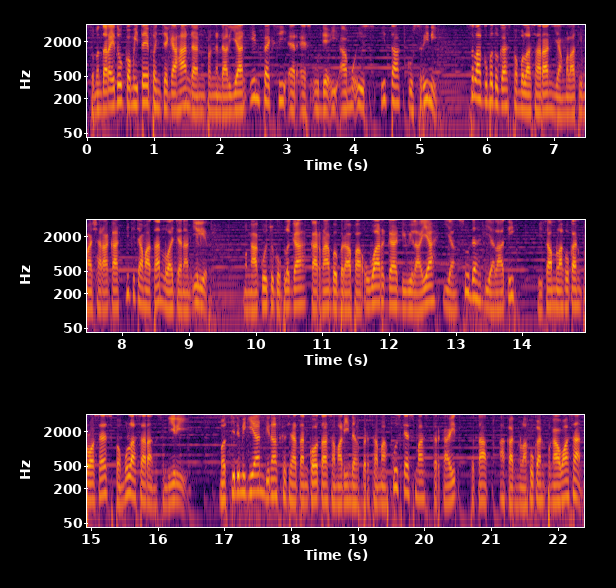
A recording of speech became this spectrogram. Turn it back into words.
Sementara itu, Komite Pencegahan dan Pengendalian Infeksi RSUDI Muis Ita Kusrini, selaku petugas pemulasaran yang melatih masyarakat di Kecamatan Luajanan Ilir, mengaku cukup lega karena beberapa warga di wilayah yang sudah dia latih bisa melakukan proses pemulasaran sendiri. Meski demikian, Dinas Kesehatan Kota Samarinda bersama Puskesmas terkait tetap akan melakukan pengawasan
